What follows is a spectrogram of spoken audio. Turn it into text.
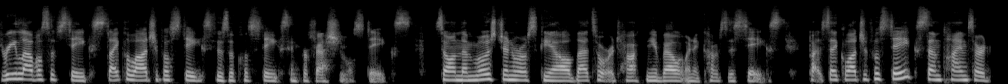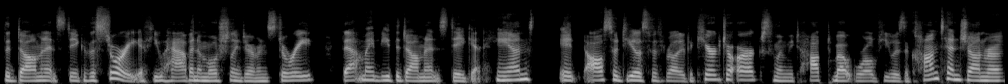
three levels of stakes psychological stakes, physical stakes, and professional stakes. So, on the most general scale, that's what we're talking about when it comes to stakes. But psychological stakes sometimes are the dominant stake of the story. If you have an emotionally driven story, that might be the dominant stake at hand. It also deals with really the character arcs. When we talked about worldview as a content genre,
